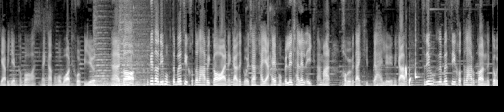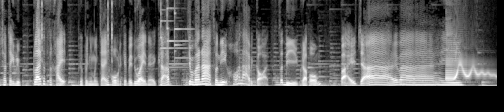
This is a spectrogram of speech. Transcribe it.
อย่าไปเหยียบกับบอสนะครับผมว่าบอสโหดไปเยอะนะก็โอเคสวัสดีผมเตเบิร์สิขอตัวลาไปก่อนนะครับถ้าเกิดว่าใครอยากให้ผมไปเล่นชาเลนจ์อีกสามารถคอมเมนต์ไว้ใต้คลิปได้เลยนะครับสวัสดีผมเตเบิร์สิขอตัวลาไปก่อนถ้าเกิดว่าชอบใจอย่าลืมกดไลค์กดซับสไครต์เพื่อเป็นกำลังใจให้ผมกันไปด้วยนะครับจอกันหม่หน้าส่วนนี้ขอลาไปก่อนสวัสดีครับผม ไปจ้า บ๊ายบาย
